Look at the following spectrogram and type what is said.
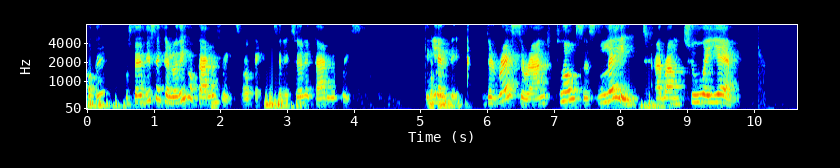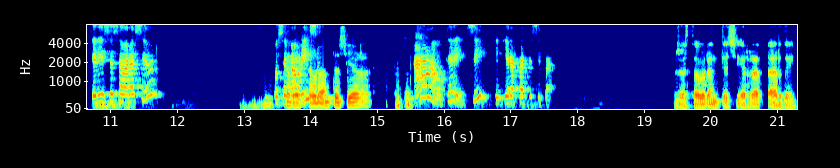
Ok. Ustedes dicen que lo dijo Carlos Ruiz. Ok. Seleccione Carlos Ruiz. Siguiente. The restaurant closes late, around 2 a.m. ¿Qué dice esa oración? José El Mauricio. restaurante cierra. Ah, ok. Sí. Quien quiera participar. El restaurante cierra tarde,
